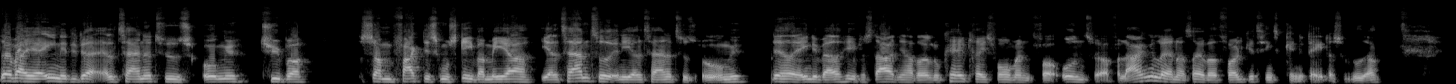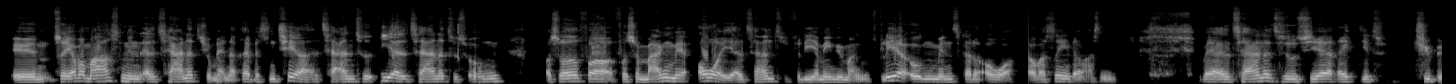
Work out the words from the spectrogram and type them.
der var jeg en af de der Alternativets unge typer, som faktisk måske var mere i Alternativet end i Alternativets unge. Det havde jeg egentlig været helt fra starten. Jeg har været lokalkredsformand for Odense og for Langeland, og så har jeg været folketingskandidat osv. Øh, så jeg var meget sådan en alternativ mand, og repræsenterede Alternativet i Alternativets unge, og sørgede for at få så mange med over i Alternativet, fordi jeg mener, vi manglede flere unge mennesker derover, og var sådan en, der var sådan, hvad Alternativet siger er rigtigt type.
